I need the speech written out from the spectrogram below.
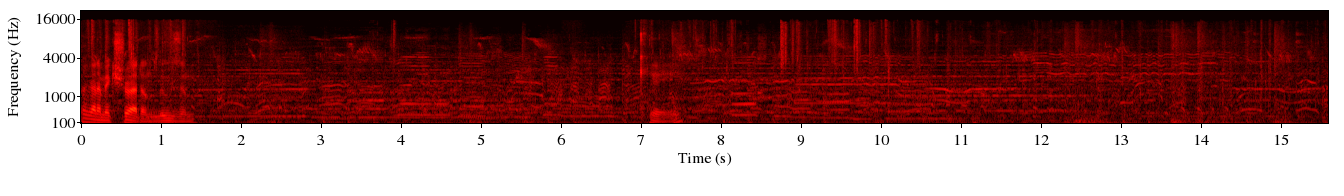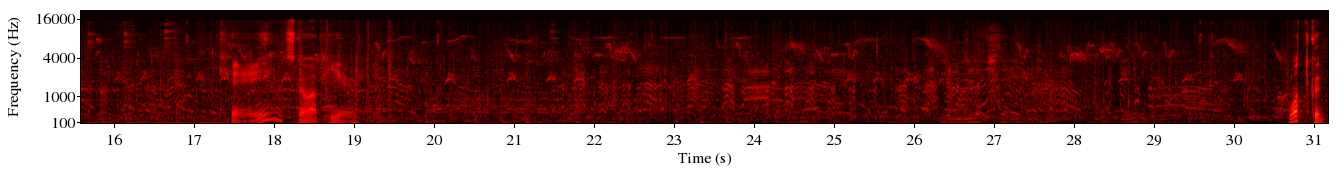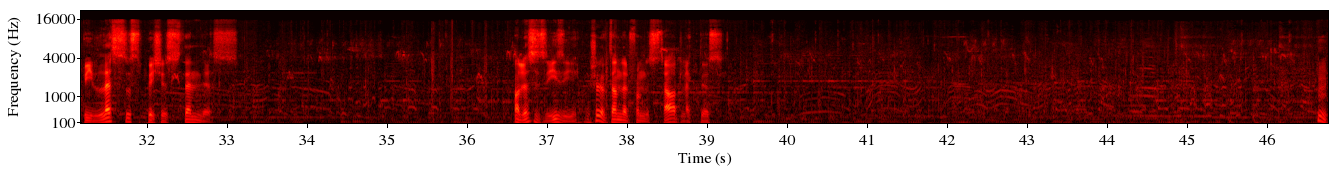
I gotta make sure I don't lose them. Okay. Okay, let's go up here. What could be less suspicious than this? Oh, this is easy. I should have done that from the start like this. Hmm.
